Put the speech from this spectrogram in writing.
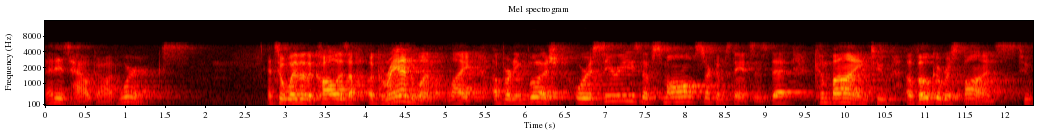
That is how God works. And so, whether the call is a, a, grand one, like a burning bush, or a series of small circumstances that combine to evoke a response, to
